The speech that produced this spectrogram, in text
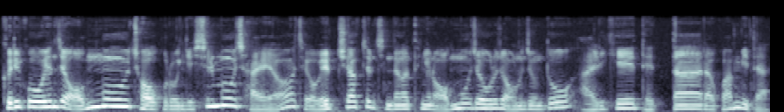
그리고 현재 업무적으로 이게 실무자예요. 제가 웹 취약점 진단 같은 경우는 업무적으로 어느 정도 알게 됐다라고 합니다.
